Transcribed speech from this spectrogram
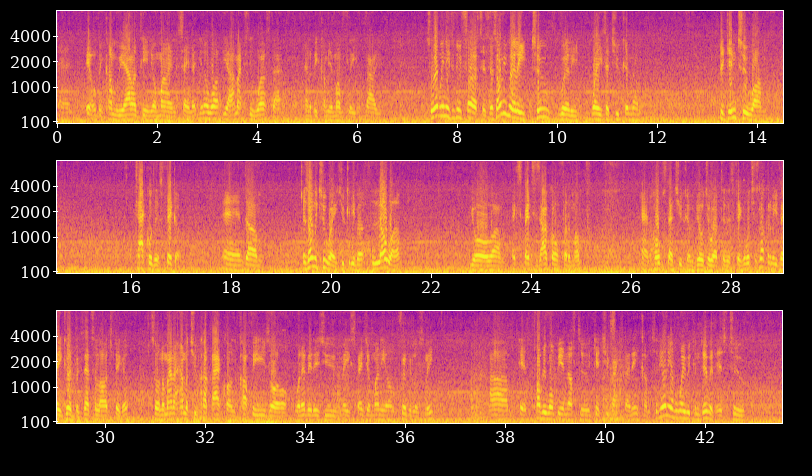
and it will become reality in your mind saying that, you know what, yeah, I'm actually worth that, and it'll become your monthly value. So what we need to do first is there's only really two really ways that you can um, begin to um, tackle this figure. And um, there's only two ways. You can either lower your um, expenses outgoing for the month and hopes that you can build your way up to this figure, which is not going to be very good because that's a large figure. So no matter how much you cut back on coffees or whatever it is you may spend your money on frivolously, um, it probably won't be enough to get you back to that income. So the only other way we can do it is to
